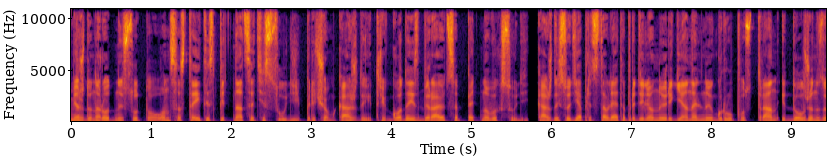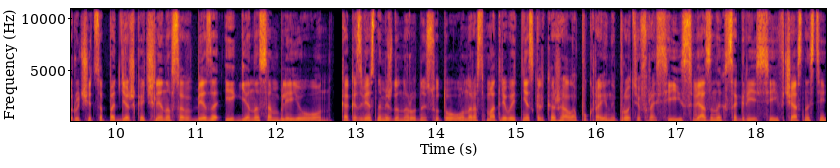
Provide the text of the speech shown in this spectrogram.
Международный суд ООН состоит из 15 судей, причем каждые три года избираются пять новых судей. Каждый судья представляет определенную региональную группу стран и должен заручиться поддержкой членов Совбеза и Генассамблеи ООН. Как известно, Международный суд ООН рассматривает несколько жалоб Украины против России, связанных с агрессией, в частности,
